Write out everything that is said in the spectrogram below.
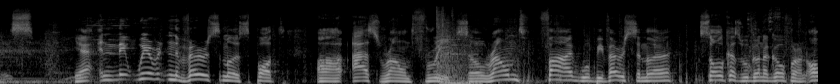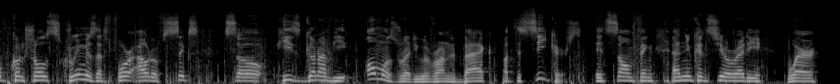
ends. Yeah, and we're in a very similar spot uh, as round three. So round five will be very similar. Soulcas, we're gonna go for an op control. Scream is at four out of six, so he's gonna be almost ready with run it back. But the Seekers, it's something, and you can see already where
